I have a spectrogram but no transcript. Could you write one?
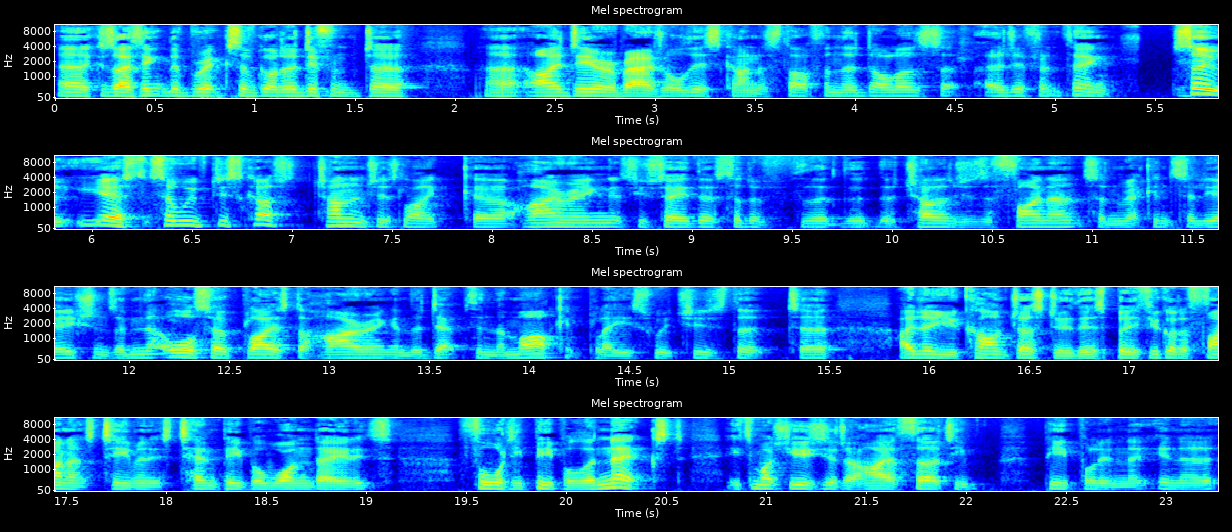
because uh, I think the BRICS have got a different uh, uh, idea about all this kind of stuff, and the dollar's a different thing. So yes, so we've discussed challenges like hiring, as you say, the sort of the, the, the, challenges of finance and reconciliations. I mean that also applies to hiring and the depth in the marketplace, which is that I know you can't just do this, but if you've got a finance team and it's ten people one day and it's forty people the next, it's much easier to hire thirty people in in a,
